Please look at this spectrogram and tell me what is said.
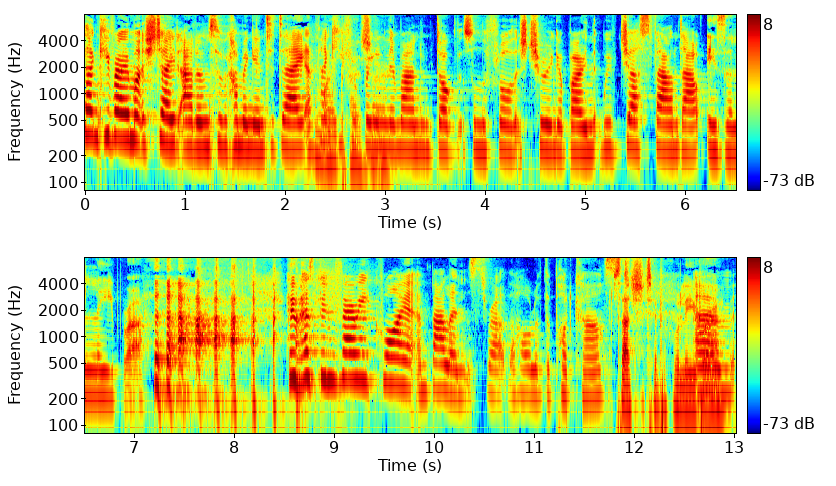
Thank you very much, Jayde Adams, for coming in today. And thank My you for bringing the random dog that's on the floor that's chewing a bone that we've just found out is a Libra, who has been very quiet and balanced throughout the whole of the podcast. such a typical Libra. Um,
